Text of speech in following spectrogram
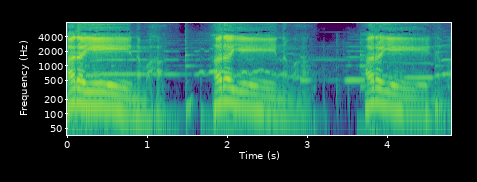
हरये नमः हरये नमः हरये नमः।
